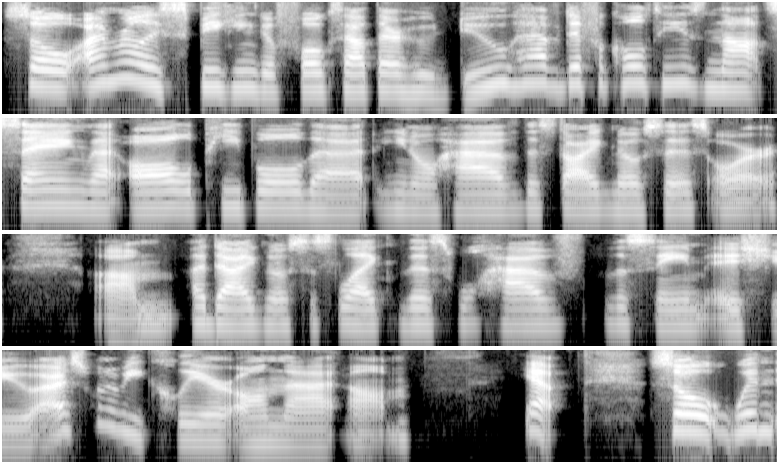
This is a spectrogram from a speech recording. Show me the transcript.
So I'm really speaking to folks out there who do have difficulties, not saying that all people that, you know, have this diagnosis or um, a diagnosis like this will have the same issue. I just want to be clear on that. Um, yeah. So when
